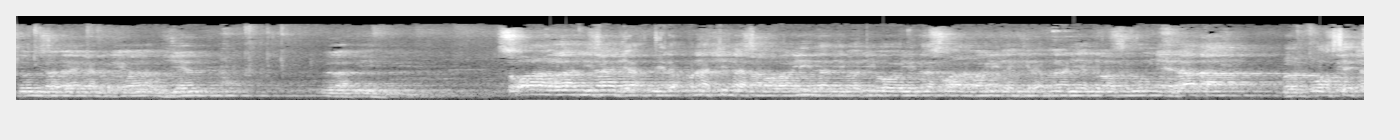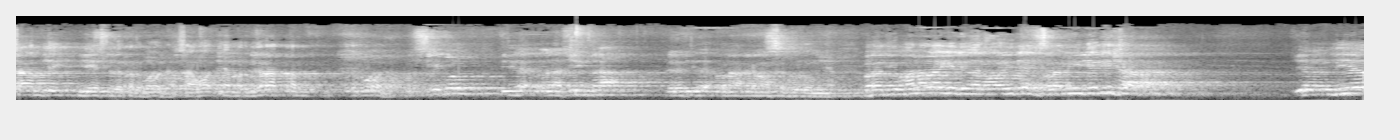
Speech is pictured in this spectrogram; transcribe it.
Itu bisa bayangkan bagaimana ujian lelaki. Seorang lelaki saja tidak pernah cinta sama wanita, tiba-tiba wanita seorang wanita yang tidak pernah dia kenal sebelumnya datang berpose cantik, dia sudah tergoda. Sahabatnya bergerak ter tergoda. Meskipun tidak pernah cinta dan tidak pernah kenal sebelumnya. Bagaimana lagi dengan wanita yang selama ini dia kejar? Yang dia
